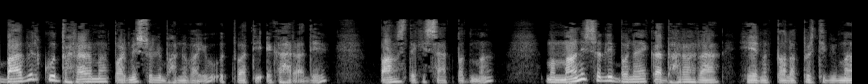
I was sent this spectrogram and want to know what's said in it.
बाबेलको धरारमा परमेश्वरले भन्नुभयो उत्पत्ति एघार अध्यय पाँचदेखि सात पदमा म मानिसहरूले बनाएका धरहरा हेर्न तल पृथ्वीमा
